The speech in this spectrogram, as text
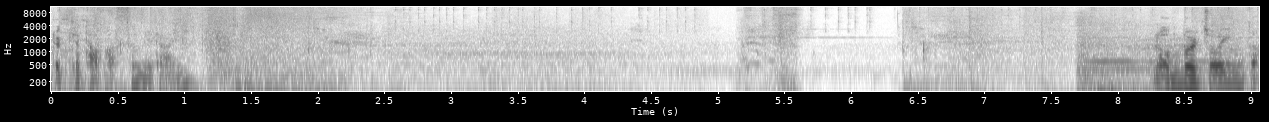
이렇게 다 맞습니다. 럼블 쪼인다.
